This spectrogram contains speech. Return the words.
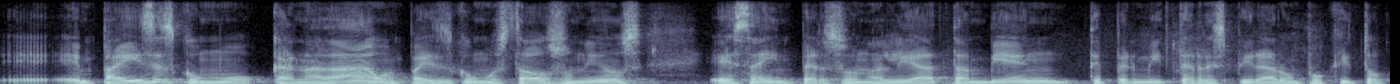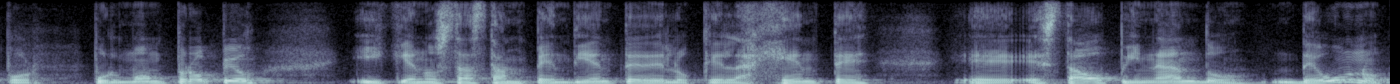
Eh, en países como Canadá o en países como Estados Unidos, esa impersonalidad también te permite respirar un poquito por pulmón propio y que no estás tan pendiente de lo que la gente eh, está opinando de uno.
